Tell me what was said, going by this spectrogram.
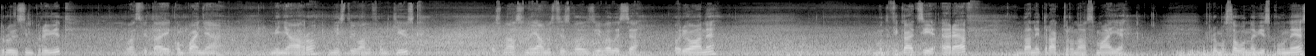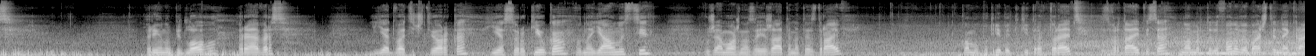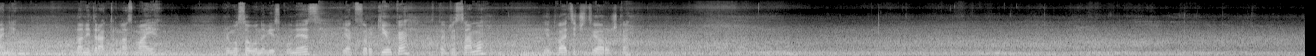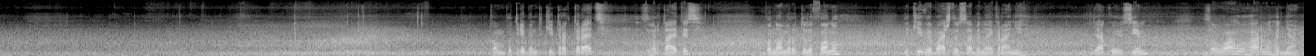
Друзі, всім привіт! Вас вітає компанія Мініагро, місто Івано-Франківськ. Ось у нас в наявності з'явилися Оріони модифікації РФ. Даний трактор у нас має примусову навіску вниз, рівну підлогу, реверс. Є 24, є 40 в наявності. Вже можна заїжджати на тест-драйв. Кому потрібен такий тракторець, звертайтеся. Номер телефону ви бачите на екрані. Даний трактор у нас має примусову навіску вниз, як 40-ка, так же само і 24 -ка. Кому потрібен такий тракторець, звертайтесь по номеру телефону, який ви бачите в себе на екрані. Дякую всім за увагу, гарного дня!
